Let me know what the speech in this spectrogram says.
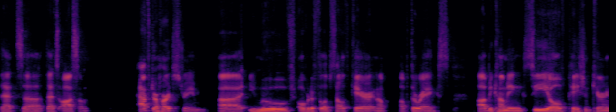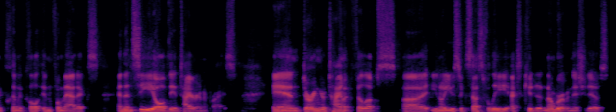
that's uh, that's awesome. After HeartStream, uh, you moved over to Philips Healthcare and up up the ranks, uh, becoming CEO of Patient Care and Clinical Informatics, and then CEO of the entire enterprise. And during your time at Philips, uh, you know you successfully executed a number of initiatives,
